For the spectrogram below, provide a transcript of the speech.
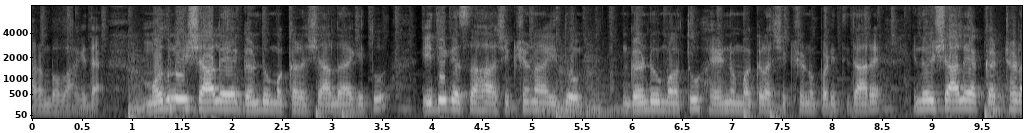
ಆರಂಭವಾಗಿದೆ. ಮೊದಲು ಈ ಶಾಲೆ ಗಂಡು ಮಕ್ಕಳ ಶಾಲೆ ಆಗಿತ್ತು ಇದೀಗ ಸಹ ಶಿಕ್ಷಣ ಇದ್ದು ಗಂಡು ಮತ್ತು ಹೆಣ್ಣು ಮಕ್ಕಳ ಶಿಕ್ಷಣ ಪಡಿತಿದ್ದಾರೆ. ಇನ್ನು ಈ ಶಾಲೆಯ ಕಟ್ಟಡ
